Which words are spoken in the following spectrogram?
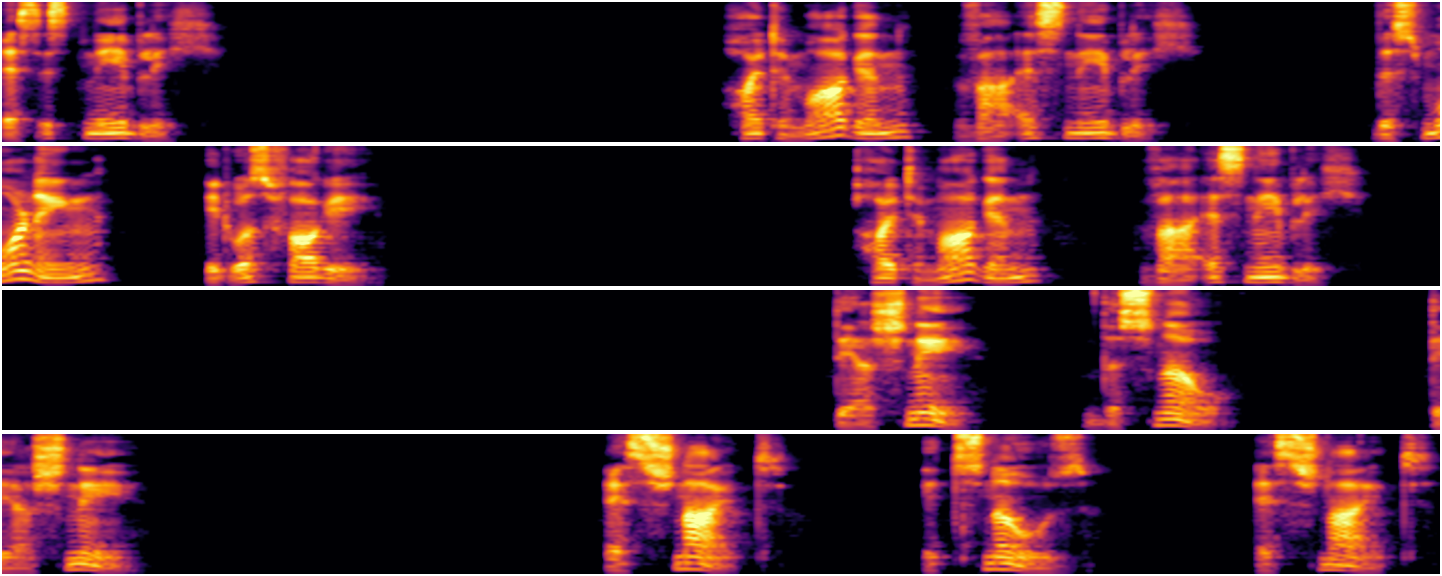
Es ist neblig. Heute Morgen war es neblig. This morning it was foggy. Heute Morgen war es neblig. Der Schnee, the snow, der Schnee. Es schneit, it snows, es schneit.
